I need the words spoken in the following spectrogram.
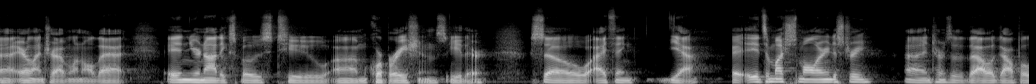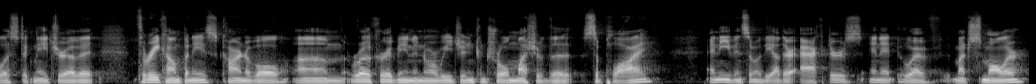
uh, airline travel, and all that. And you're not exposed to um, corporations either. So I think, yeah, it's a much smaller industry uh, in terms of the oligopolistic nature of it. Three companies, Carnival, um, Royal Caribbean, and Norwegian, control much of the supply, and even some of the other actors in it who have much smaller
